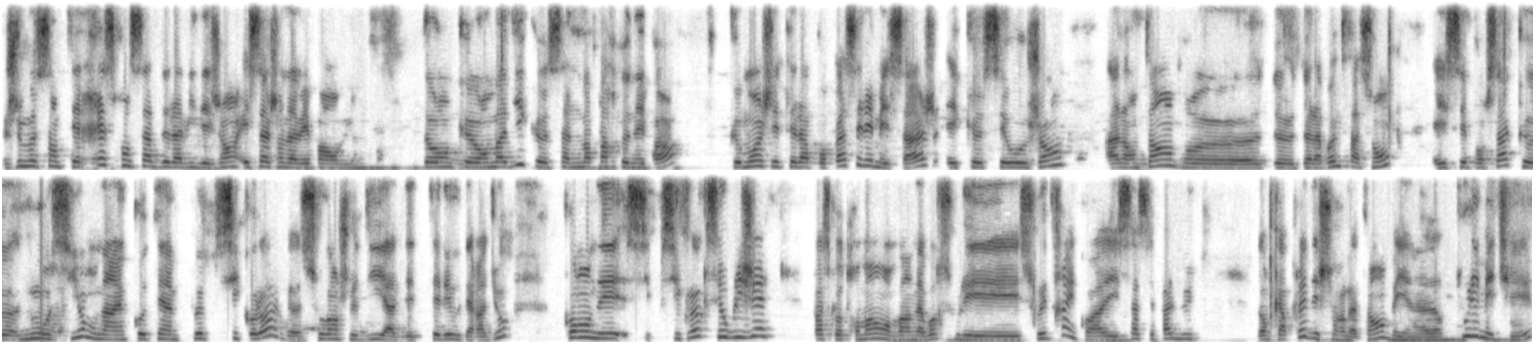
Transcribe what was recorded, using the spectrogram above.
je me sentais responsable de la vie des gens et ça j'en avais pas envie. Donc on m'a dit que ça ne m'appartenait pas, que moi j'étais là pour passer les messages et que c'est aux gens à l'entendre de la bonne façon Et c'est pour ça que nous aussi, on a un côté un peu psychologue. Souvent, je dis à des télés ou des radios, quand on est psychologue, c'est obligé. Parce qu'autrement, on va en avoir sous les, sous les trains, quoi. Et ça, c'est pas le but. Donc après, des charlatans, ben, il y en a dans tous les métiers.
